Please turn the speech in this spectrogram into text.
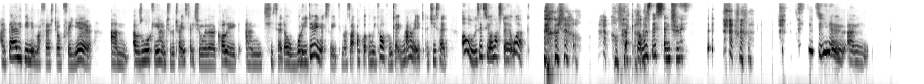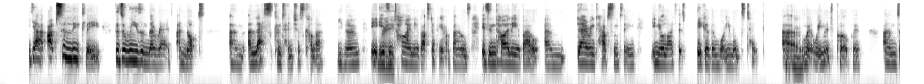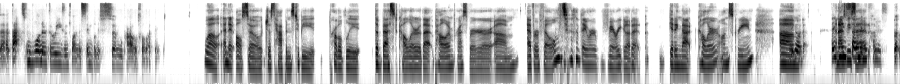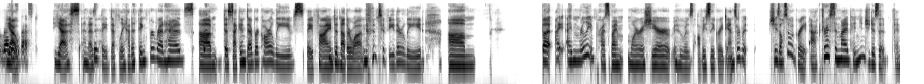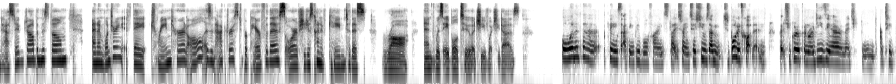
I'd barely been in my first job for a year and I was walking home to the train station with a colleague, and she said, "Oh, what are you doing next week?" And I was like, "I've got the week off. I'm getting married." And she said, "Oh, is this your last day at work?" Oh no! Oh my that, god! That was this century. so you know, um, yeah, absolutely. There's a reason they're red and not um, a less contentious color. You know, it right. is entirely about stepping out of bounds. It's entirely about um, daring to have something in your life that's bigger than what you're meant to take, uh, mm-hmm. what you're meant to put up with. And uh, that's one of the reasons why the symbol is so powerful, I think. Well, and it also just happens to be probably the best color that Powell and Pressburger um, ever filmed. they were very good at getting that color on screen. Um, they and as we so said, colors, but red yeah, is the best. Yes, and as they definitely had a thing for redheads. Um, the second Deborah Kerr leaves, they find another one to be their lead. Um, but I, I'm really impressed by Moira Shearer, who was obviously a great dancer, but she's also a great actress, in my opinion. She does a fantastic job in this film. And I'm wondering if they trained her at all as an actress to prepare for this, or if she just kind of came to this raw and was able to achieve what she does. Well, one of the things that I think people find slightly strange. So she was um she's born in Scotland, but she grew up in Rhodesia, and then she's been acting.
